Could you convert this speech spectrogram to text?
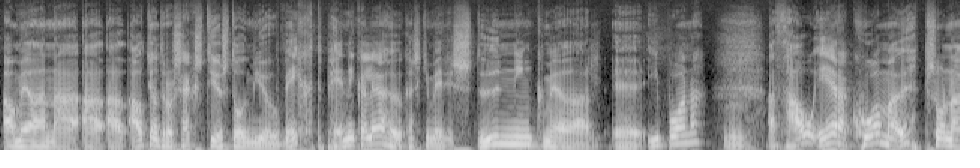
á meðan að, að, að 1860 stóð mjög veikt peningalega, höfðu kannski meiri stuðning meðal e, íbúana að þá er að koma upp svona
